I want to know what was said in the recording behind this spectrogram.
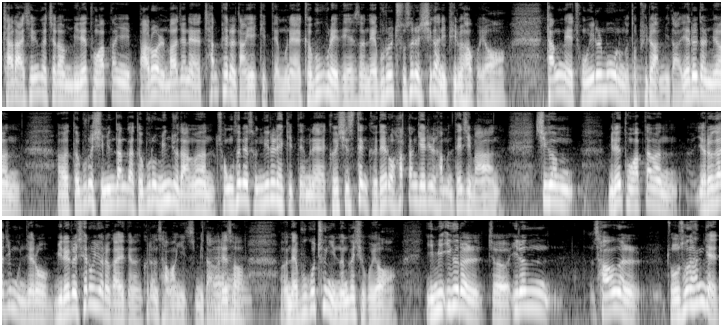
잘 아시는 것처럼 미래통합당이 바로 얼마 전에 참패를 당했기 때문에 그 부분에 대해서 내부를 추스를 시간이 필요하고요. 당내 총의를 모으는 것도 필요합니다. 예를 들면 어, 더불어시민당과 더불어민주당은 총선에 승리를 했기 때문에 그 시스템 그대로 합당 결의를 하면 되지만 지금 미래통합당은 여러 가지 문제로 미래를 새로 열어가야 되는 그런 상황이 있습니다. 그래서 어, 내부 고충이 있는 것이고요. 이미 이거를 저 이런 상황을 조성한 게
